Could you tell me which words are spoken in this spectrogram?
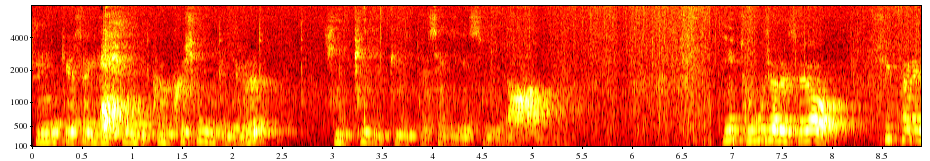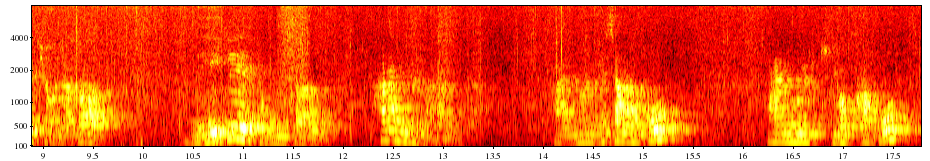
주님께서 이루신 그 크신 일들을 깊이 깊이 되새기겠습니다. 이 두 구절에서요, 시편의 저자가 네 개의 동사로 하나님을 말합니다. 하나님을 회상하고, 하나님을 기억하고,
